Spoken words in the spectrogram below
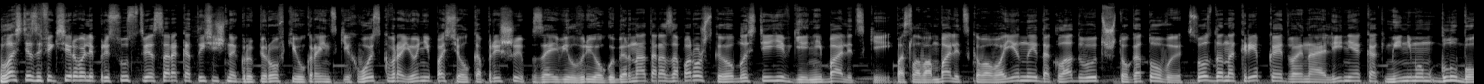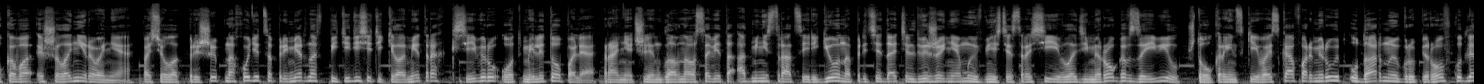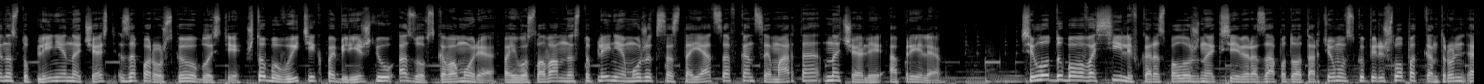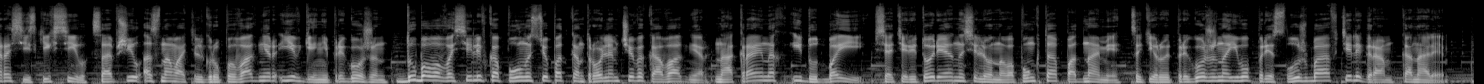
Власти зафиксировали присутствие 40-тысячной группировки украинских войск в районе поселка Пришип, заявил в Рио губернатора Запорожской области Евгений Балицкий. По словам Балицкого, военные докладывают, что готовы. Создана крепкая двойная линия как минимум глубокого эшелонирования. Поселок Пришип находится примерно в 50 километрах к северу от Мелитополя. Ранее член главного совета администрации региона, председатель движения «Мы вместе с Россией» Владимир Рогов заявил, что украинские войска формируют ударную группировку для наступления наступления на часть Запорожской области, чтобы выйти к побережью Азовского моря. По его словам, наступление может состояться в конце марта, начале апреля. Село Дубово-Васильевка, расположенное к северо-западу от Артемовску, перешло под контроль российских сил, сообщил основатель группы «Вагнер» Евгений Пригожин. Дубово-Васильевка полностью под контролем ЧВК «Вагнер». На окраинах идут бои. Вся территория населенного пункта под нами, цитирует Пригожина его пресс-служба в телеграм-канале.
